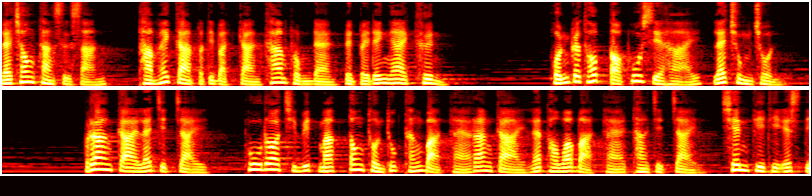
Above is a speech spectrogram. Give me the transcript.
และช่องทางสื่อสารทำให้การปฏิบัติการข้ามพรมแดนเป็นไปได้ง่ายขึ้น ผลกระทบต่อผู้เสียหายและชุมชน ร่างกายและจิตใจ ผู้รอดชีวิตมักต้องทนทุกข์ทั้งบาดแผลร่างกายและภาวะบาดแผลทางจิตใจ เช่น PTSD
